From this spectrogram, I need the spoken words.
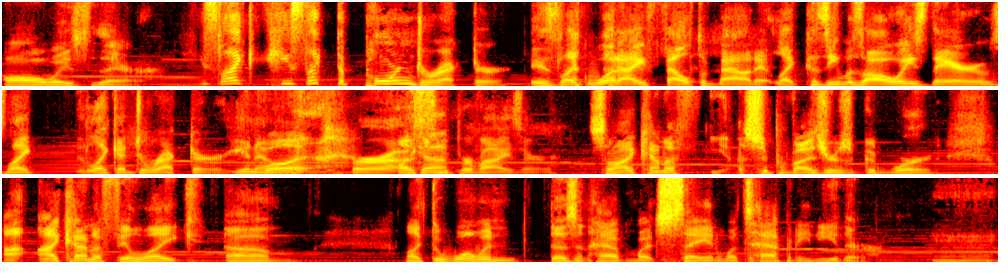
always there He's like he's like the porn director. Is like what I felt about it. Like because he was always there. It was like like a director, you know, Well, or a like a- supervisor. So i kind of yeah, supervisor is a good word i, I kind of feel like um like the woman doesn't have much say in what's happening either Mhm.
